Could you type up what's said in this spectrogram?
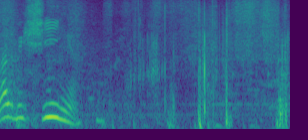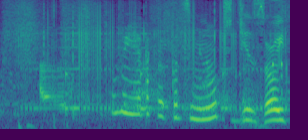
Olha bichinha. O vídeo tá com quantos minutos? 18.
